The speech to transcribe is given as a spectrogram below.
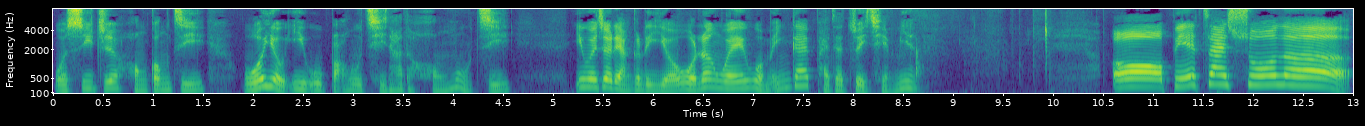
我是一只红公鸡，我有义务保护其他的红母鸡。因为这两个理由，我认为我们应该排在最前面。哦，别再说了！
